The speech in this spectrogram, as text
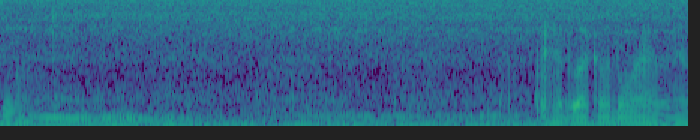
see. I had luck a little while ago.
